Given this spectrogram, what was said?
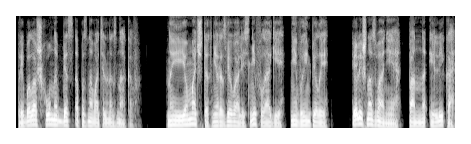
прибыла шхуна без опознавательных знаков. На ее мачтах не развивались ни флаги, ни вымпелы, и лишь название «Панна Элика»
